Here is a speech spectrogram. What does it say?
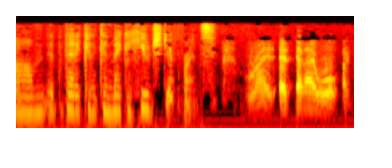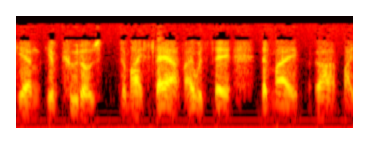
um, that it can can make a huge difference Right, and, and I will again give kudos to my staff. I would say that my uh, my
